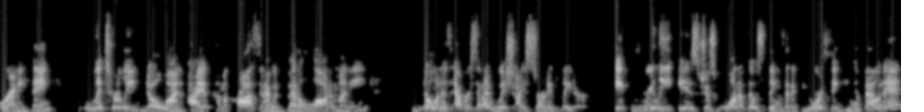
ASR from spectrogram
or anything, literally no one I have come across, and I would bet a lot of money, no one has ever said, I wish I started later. It really is just one of those things that if you're thinking about it,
